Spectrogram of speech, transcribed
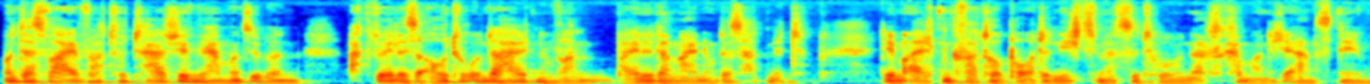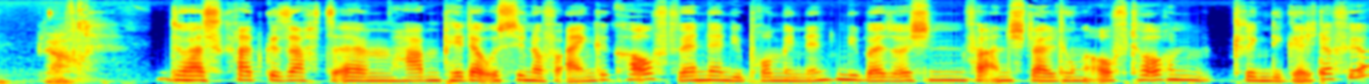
Und das war einfach total schön. Wir haben uns über ein aktuelles Auto unterhalten und waren beide der Meinung, das hat mit dem alten Quattroporte nichts mehr zu tun. Das kann man nicht ernst nehmen. Ja. Du hast gerade gesagt, ähm, haben Peter Ustinov eingekauft. Werden denn die Prominenten, die bei solchen Veranstaltungen auftauchen, kriegen die Geld dafür?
